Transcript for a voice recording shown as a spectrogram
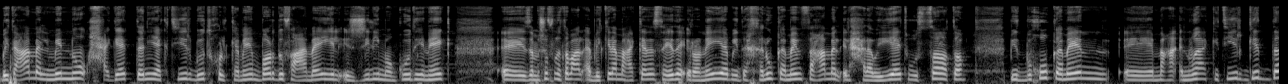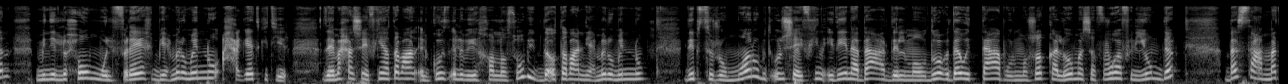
بيتعمل منه حاجات تانية كتير بيدخل كمان برضو في عمايل الجيلي موجود هناك آه زي ما شفنا طبعا قبل كده مع كذا سيدة إيرانية بيدخلوه كمان في عمل الحلويات والسلطة بيطبخوه كمان آه مع أنواع كتير جدا من اللحوم والفراخ بيعملوا منه حاجات كتير. زي ما إحنا شايفين طبعا الجزء اللي بيخلصوه بيبدأوا طبعا يعملوا منه دبس الرمان وبتقول شايفين إيدينا بعد الموضوع ده والتعب والمشقة اللي هم شافوها في اليوم ده. بس عامة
